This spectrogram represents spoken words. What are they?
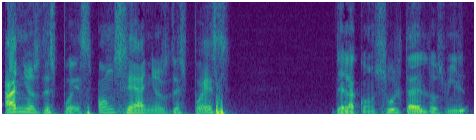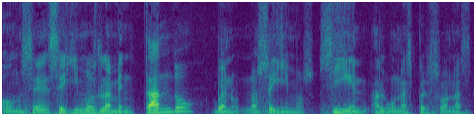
Años después, 11 años después, de la consulta del 2011, seguimos lamentando, bueno, no seguimos, siguen algunas personas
